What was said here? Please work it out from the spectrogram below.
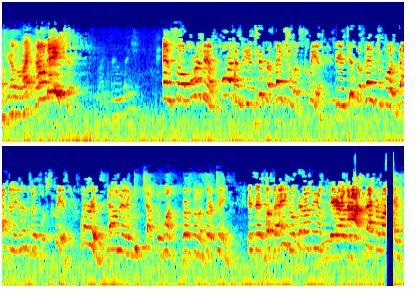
Because you have the right foundation. And so for them, for them, the anticipation was clear. The anticipation for Zach and Elizabeth was clear. Where is it? Down there in Luke chapter 1, verse number 13. It says, But the angel said unto him, Fear not, Zacharias,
